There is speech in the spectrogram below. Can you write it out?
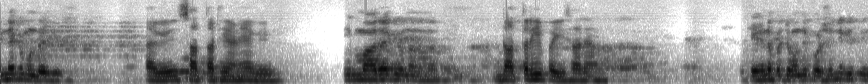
ਕਿੰਨੇ ਕੁ ਮੁੰਡੇ ਸੀ? ਹੈਗੇ 7-8 ਜਣੇ ਹੈਗੇ ਕੀ ਮਾਰਿਆ ਕਿ ਉਹਨਾਂ ਨੇ? ਦਾਤਰ ਹੀ ਪਈ ਸਾਰਿਆਂ ਨੂੰ। ਕਿਸੇ ਨੇ ਬਚਾਉਣ ਦੀ ਕੋਸ਼ਿਸ਼ ਨਹੀਂ ਕੀਤੀ?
